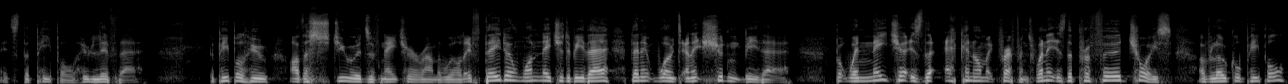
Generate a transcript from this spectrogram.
It's the people who live there. The people who are the stewards of nature around the world. If they don't want nature to be there, then it won't and it shouldn't be there. But when nature is the economic preference, when it is the preferred choice of local people,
